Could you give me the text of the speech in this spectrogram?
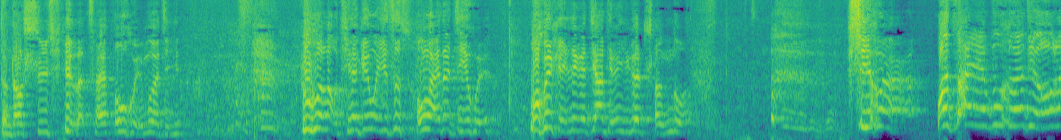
等到失去了才后悔莫及。如果老天给我一次重来的机会，我会给这个家庭一个承诺：媳妇儿，我再也不喝酒啦。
